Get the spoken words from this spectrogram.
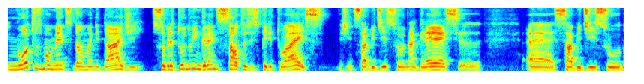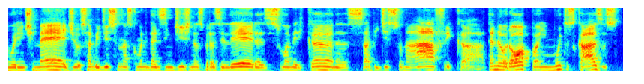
em outros momentos da humanidade, sobretudo em grandes saltos espirituais, a gente sabe disso na Grécia, é, sabe disso no Oriente Médio, sabe disso nas comunidades indígenas brasileiras e sul-americanas, sabe disso na África, até na Europa, em muitos casos.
